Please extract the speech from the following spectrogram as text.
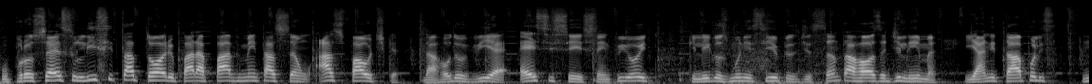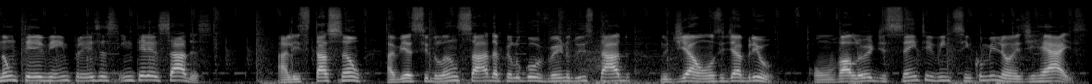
O processo licitatório para a pavimentação asfáltica da rodovia SC 108 que liga os municípios de Santa Rosa de Lima e Anitápolis, não teve empresas interessadas. A licitação havia sido lançada pelo governo do estado no dia 11 de abril, com um valor de 125 milhões de reais.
